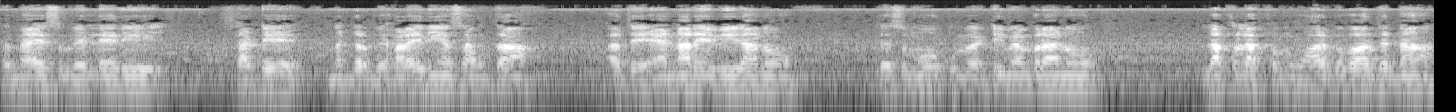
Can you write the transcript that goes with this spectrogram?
ਤੇ ਮੈਂ ਇਸ ਮੇਲੇ ਦੀ ਸਾਡੇ ਨਗਰ ਬਿਹਾਲੇ ਦੀਆਂ ਸੰਗਤਾਂ ਅਤੇ ਐਨਆਰਏ ਵੀਰਾਂ ਨੂੰ ਤੇ ਸਮੂਹ ਕਮੇਟੀ ਮੈਂਬਰਾਂ ਨੂੰ ਲੱਖ ਲੱਖ ਮੁਬਾਰਕਬਾਦ ਦਿੰਦਾ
